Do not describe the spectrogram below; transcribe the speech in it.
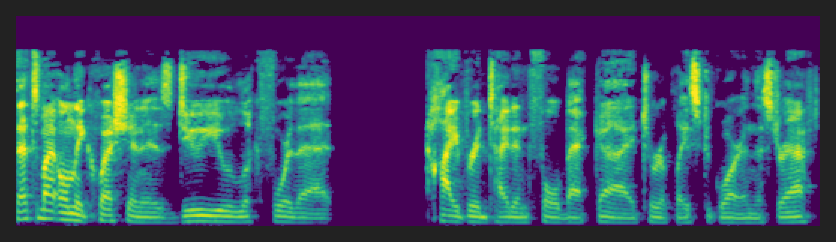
that's my only question is do you look for that hybrid tight end fullback guy to replace Deguara in this draft?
